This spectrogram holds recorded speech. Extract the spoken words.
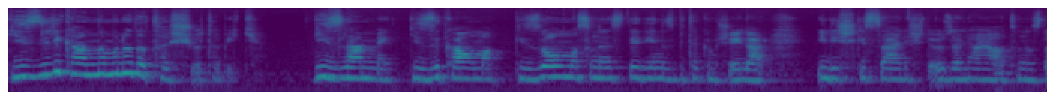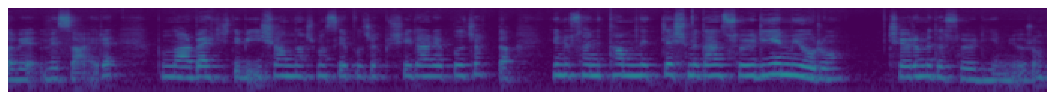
gizlilik anlamını da taşıyor tabii ki. Gizlenmek, gizli kalmak, gizli olmasını istediğiniz bir takım şeyler, ilişkisel işte özel hayatınızda ve vesaire. Bunlar belki işte bir iş anlaşması yapılacak, bir şeyler yapılacak da henüz hani tam netleşmeden söyleyemiyorum. Çevreme de söyleyemiyorum.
